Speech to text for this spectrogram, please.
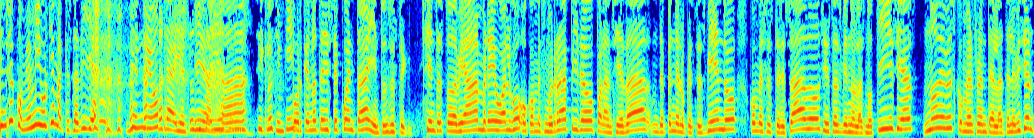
¿Quién se comió mi última quesadilla? Denme otra y entonces Y ahí es ajá. un ciclo sin fin. Porque no te diste cuenta y entonces te sientes todavía hambre o algo, o comes muy rápido para ansiedad, depende de lo que estés viendo, comes estresado, si estás viendo las noticias, no debes comer frente a la televisión,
